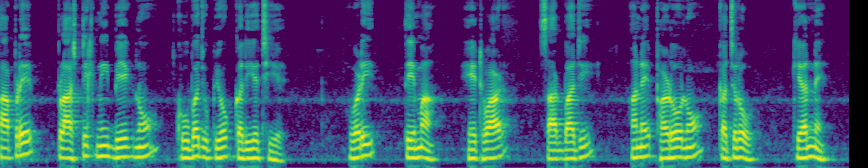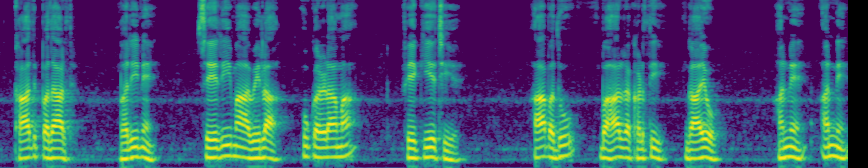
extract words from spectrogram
આપણે પ્લાસ્ટિકની બેગનો ખૂબ જ ઉપયોગ કરીએ છીએ. વળી તેમાં હેઠવાડ શાકભાજી અને ફળોનો કચરો કે અન્ય ખાદ્ય પદાર્થ ભરીને શેરીમાં આવેલા ઉકરડામાં ફેંકીએ છીએ. આ બધું બહાર રખડતી ગાયો અને અન્ય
